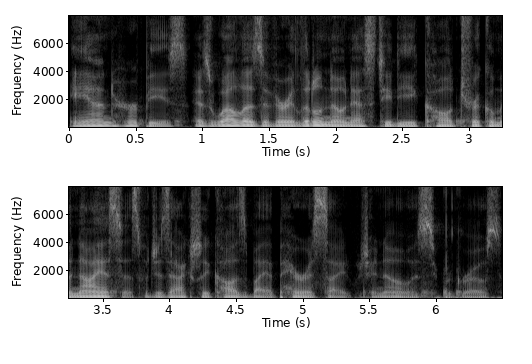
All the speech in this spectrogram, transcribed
and herpes, as well as a very little known STD called trichomoniasis, which is actually caused by a parasite, which I know is super gross.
